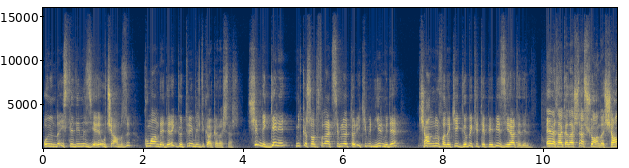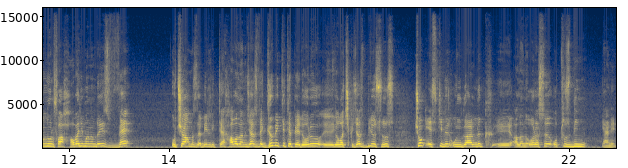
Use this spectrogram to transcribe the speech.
oyunda istediğimiz yere uçağımızı kumanda ederek götürebildik arkadaşlar. Şimdi gelin Microsoft Flight Simulator 2020'de Şanlıurfa'daki Göbekli Tepe'yi bir ziyaret edelim. Evet arkadaşlar şu anda Şanlıurfa Havalimanı'ndayız ve uçağımızla birlikte havalanacağız ve Göbekli Tepe'ye doğru e, yola çıkacağız. Biliyorsunuz çok eski bir uygarlık e, alanı orası 30 bin yani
